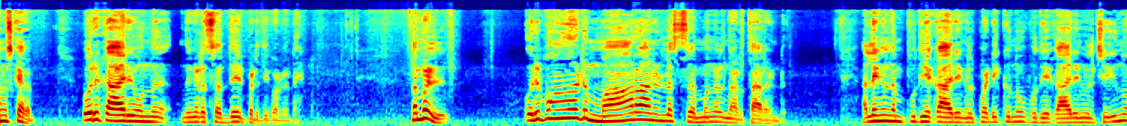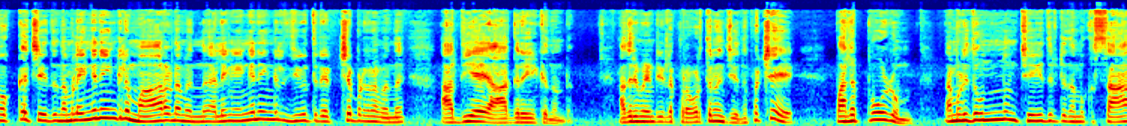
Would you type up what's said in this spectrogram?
നമസ്കാരം. ഒരു കാര്യം ഒന്ന് നിങ്ങളുടെ ശ്രദ്ധയിൽപ്പെടുത്തിക്കൊള്ളട്ടെ. നമ്മൾ ഒരുപാട് മാറാനുള്ള ശ്രമങ്ങൾ നടത്താറുണ്ട്. അല്ലെങ്കിൽ നമ്മൾ പുതിയ കാര്യങ്ങൾ പഠിക്കുന്നു പുതിയ കാര്യങ്ങൾ ചെയ്യുന്നു ഒക്കെ ചെയ്ത് നമ്മൾ എങ്ങനെയെങ്കിലും മാറണമെന്ന് അല്ലെങ്കിൽ എങ്ങനെയെങ്കിലും ജീവിതത്തിൽ രക്ഷപ്പെടണമെന്ന് അതിയായി ആഗ്രഹിക്കുന്നുണ്ട്. അതിനു വേണ്ടിയുള്ള പ്രവർത്തനം ചെയ്യുന്നു. പക്ഷേ പലപ്പോഴും നമ്മൾ ഇതൊന്നും ചെയ്തിട്ട് നമുക്ക് സാ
